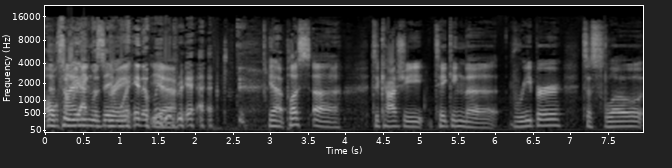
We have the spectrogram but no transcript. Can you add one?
also react the same great. way that we Yeah. would react. Yeah, plus uh Takeshi taking the Reaper to slow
